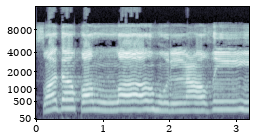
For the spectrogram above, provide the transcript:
صدق الله العظيم.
